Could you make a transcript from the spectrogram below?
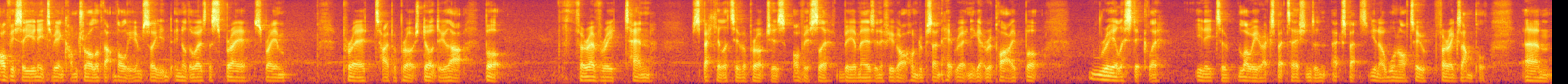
obviously you need to be in control of that volume. So, you, in other words, the spray, spray and pray type approach, don't do that. But for every 10 speculative approaches, obviously, be amazing if you've got 100% hit rate and you get a reply. But realistically, you need to lower your expectations and expect, you know, one or two, for example, um,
